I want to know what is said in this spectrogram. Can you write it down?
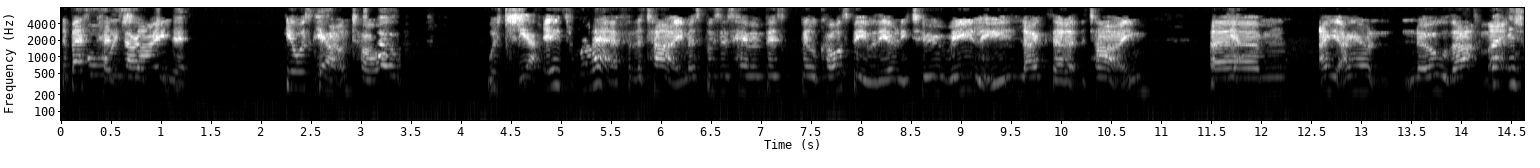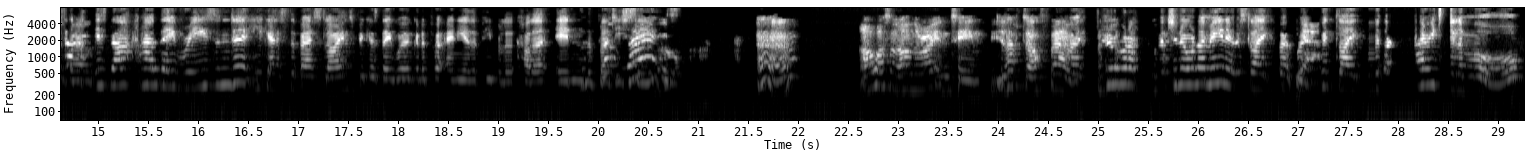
The best always outdid it. He always came Yeah. out on top. So, which Yeah. is rare for the time. I suppose it's him and Bill Cosby were the only two really like that at the time. Um, Yeah. I, I don't know that But much is that about. is that how they reasoned it? He gets the best lines because they weren't going to put any other people of colour in the bloody scenes. Oh, I wasn't on the writing team. You left off them. But do you know what? I, but you know what I mean? It was like, but with, Yeah. with like with Mary Tyler Moore,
